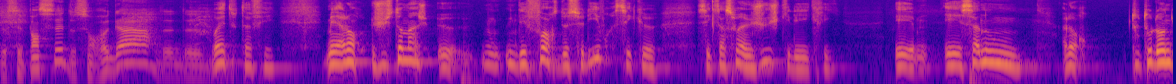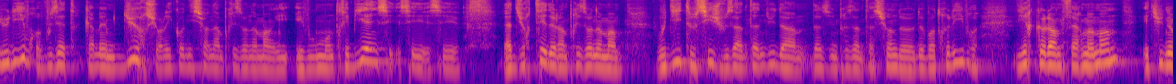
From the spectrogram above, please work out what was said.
De ses pensées, de son regard. De, Oui, tout à fait. Mais alors, justement, euh, une des forces de ce livre, c'est que c'est que ça soit un juge qui l'ait écrit. Et, et ça nous. Alors, tout au long du livre, vous êtes quand même dur sur les conditions d'emprisonnement et, vous montrez bien c'est la dureté de l'emprisonnement. Vous dites aussi, je vous ai entendu dans, une présentation de, votre livre, dire que l'enfermement est une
